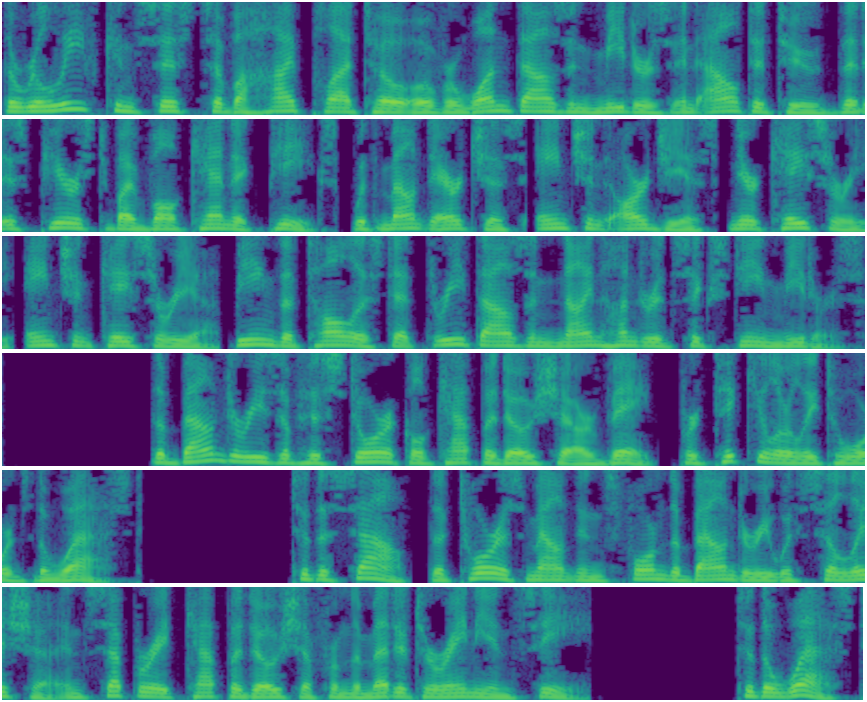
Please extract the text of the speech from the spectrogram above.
The relief consists of a high plateau over 1,000 meters in altitude that is pierced by volcanic peaks, with Mount Erciyes ancient Argaeus near Kayseri ancient Caesarea being the tallest at 3,916 meters. The boundaries of historical Cappadocia are vague, particularly towards the west. To the south, the Taurus Mountains form the boundary with Cilicia and separate Cappadocia from the Mediterranean Sea. To the west,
